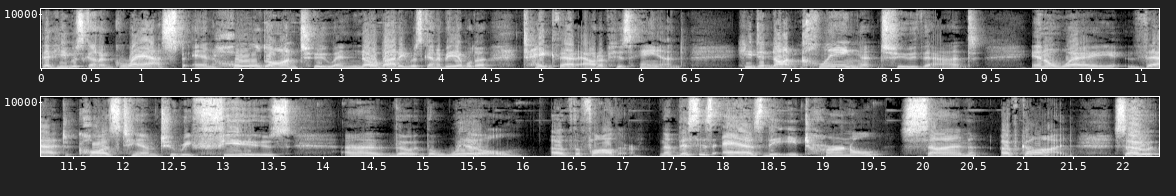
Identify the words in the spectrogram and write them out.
that he was going to grasp and hold on to, and nobody was going to be able to take that out of his hand. He did not cling to that in a way that caused him to refuse uh, the, the will of the Father. Now, this is as the eternal Son of God. So,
